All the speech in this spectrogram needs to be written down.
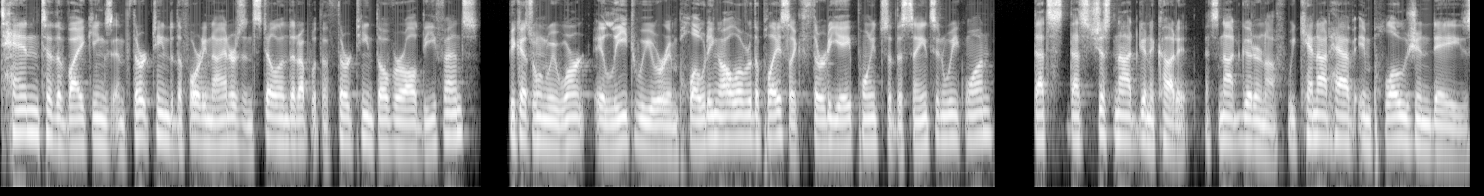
10 to the Vikings, and 13 to the 49ers, and still ended up with the 13th overall defense. Because when we weren't elite, we were imploding all over the place, like 38 points to the Saints in week one. That's that's just not going to cut it. That's not good enough. We cannot have implosion days.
